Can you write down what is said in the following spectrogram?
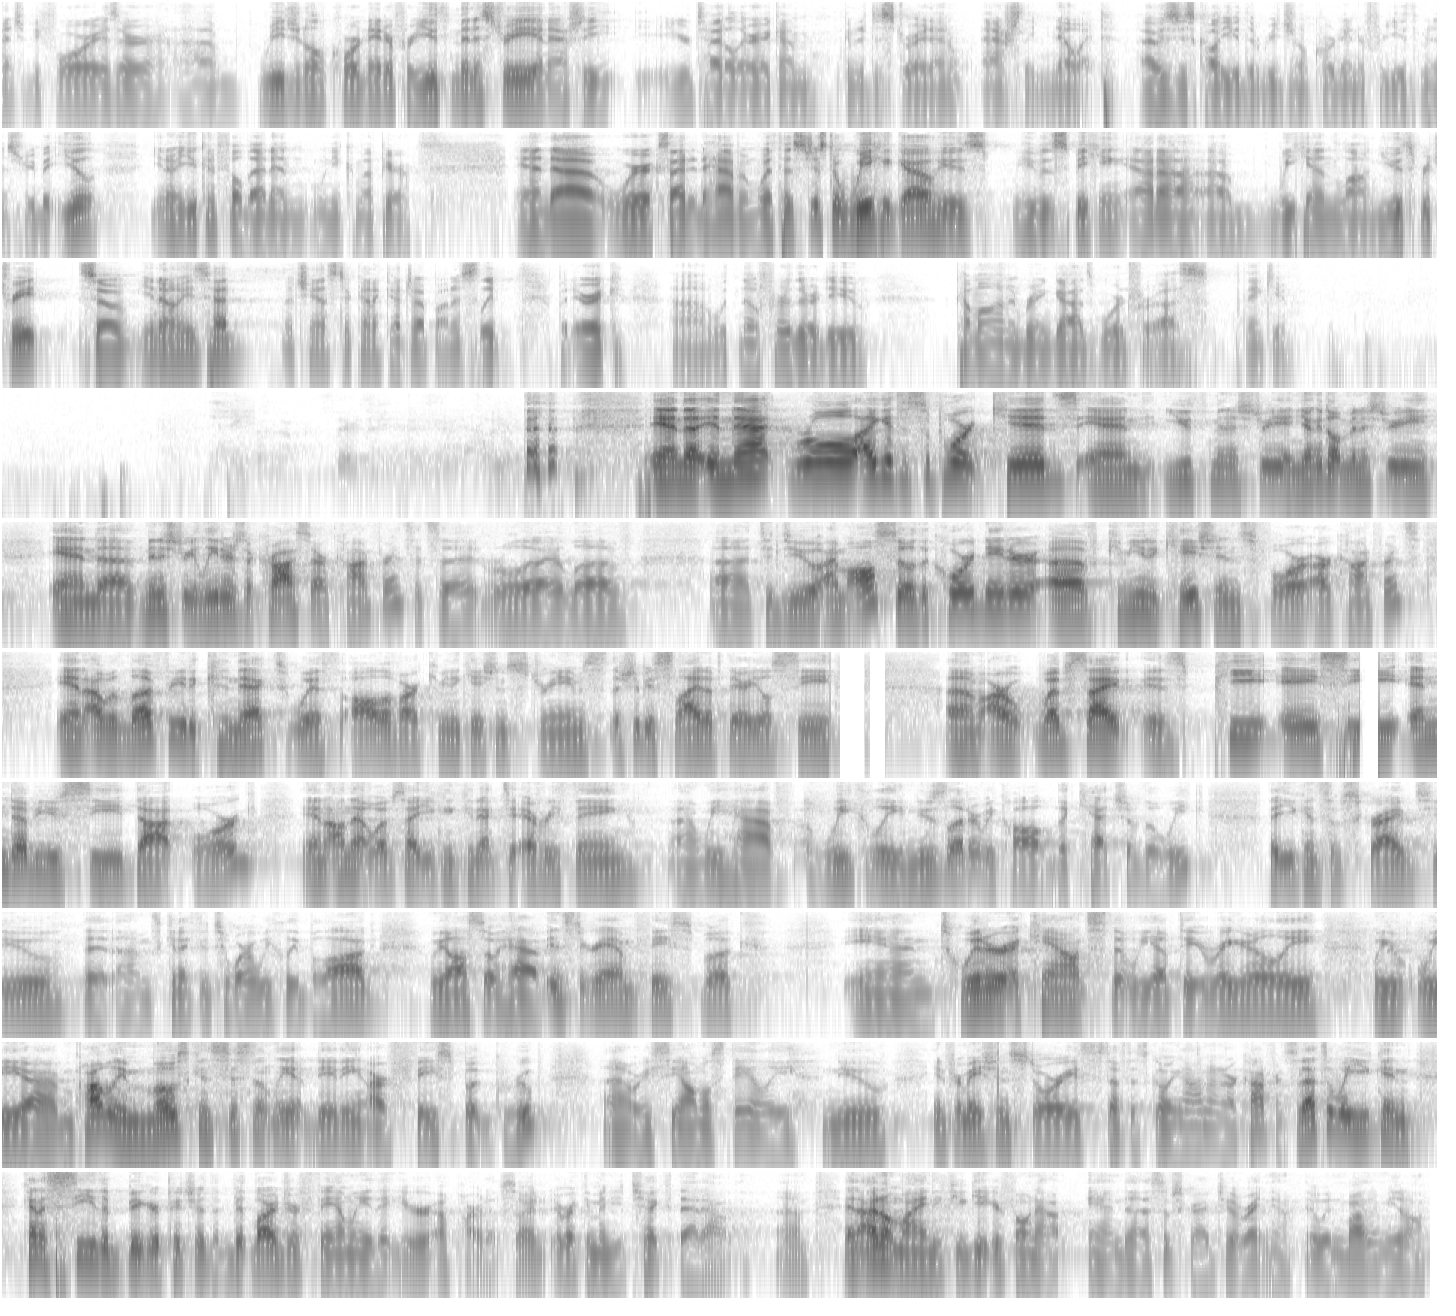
mentioned before, is our uh, regional coordinator for youth ministry. And actually, your title, Eric, I'm going to destroy it. I don't actually know it. I always just call you the regional coordinator for youth ministry. But you'll, you know, you can fill that in when you come up here. And uh, we're excited to have him with us. Just a week ago, he was he was speaking at a, a weekend-long youth retreat. So you know, he's had a chance to kind of catch up on his sleep. But Eric, uh, with no further ado, come on and bring God's word for us. Thank you. and uh, in that role, I get to support kids and youth ministry and young adult ministry and uh, ministry leaders across our conference. It's a role that I love uh, to do. I'm also the coordinator of communications for our conference. And I would love for you to connect with all of our communication streams. There should be a slide up there you'll see. Um, our website is pacnwc.org. And on that website, you can connect to everything. Uh, we have a weekly newsletter we call The Catch of the Week that you can subscribe to that um, is connected to our weekly blog. We also have Instagram, Facebook, and Twitter accounts that we update regularly. We, we are uh, probably most consistently updating our Facebook group, uh, where you see almost daily new information, stories, stuff that's going on in our conference. So that's a way you can kind of see the bigger picture, the bit larger family that you're a part of. So I recommend you check that out. Um, and I don't mind if you get your phone out and uh, subscribe to it right now. It wouldn't bother me at all.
